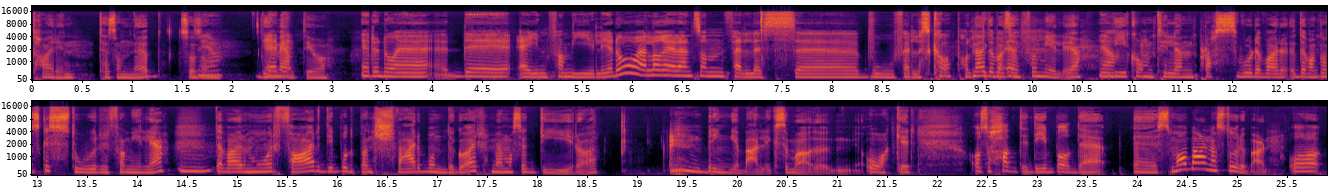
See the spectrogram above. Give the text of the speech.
tar inn til sånn nød. Sånn som Ja. de det- mente jo Er det da det er en familie, da, eller er det en sånn felles eh, bofellesskap? Nei, det var en familie. Ja. Vi kom til en plass hvor det var, det var en ganske stor familie. Mm. Det var mor, far, de bodde på en svær bondegård med masse dyr og bringebær, liksom, og åker. Og så hadde de både eh, små barn og store barn. Og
